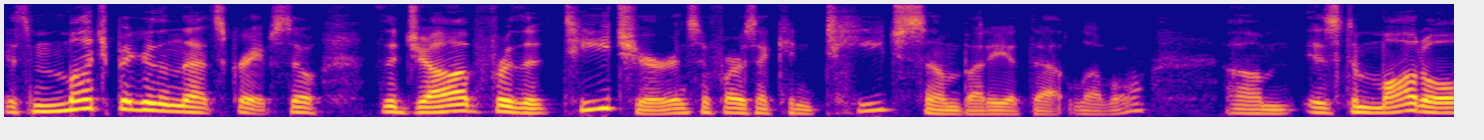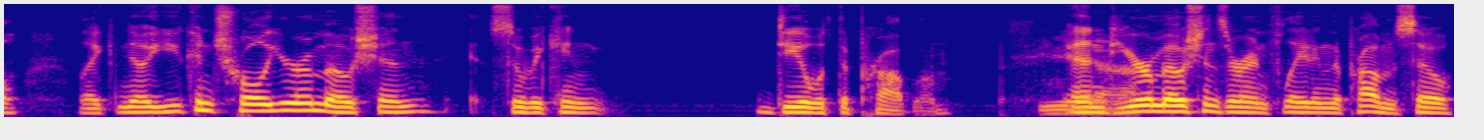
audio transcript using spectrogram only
it's much bigger than that scrape. So the job for the teacher insofar as i can teach somebody at that level um, is to model like no you control your emotion so we can deal with the problem. And your emotions are inflating the problem. So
